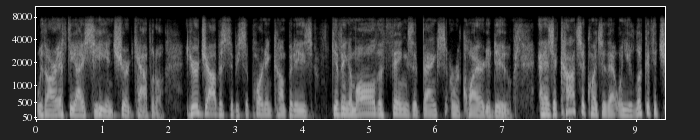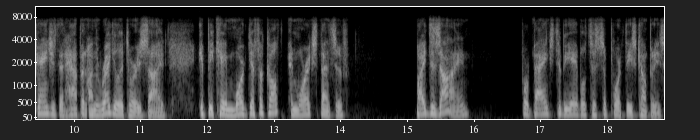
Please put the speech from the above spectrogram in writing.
with our FDIC insured capital. Your job is to be supporting companies, giving them all the things that banks are required to do. And as a consequence of that, when you look at the changes that happened on the regulatory side, it became more difficult and more expensive by design for banks to be able to support these companies.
